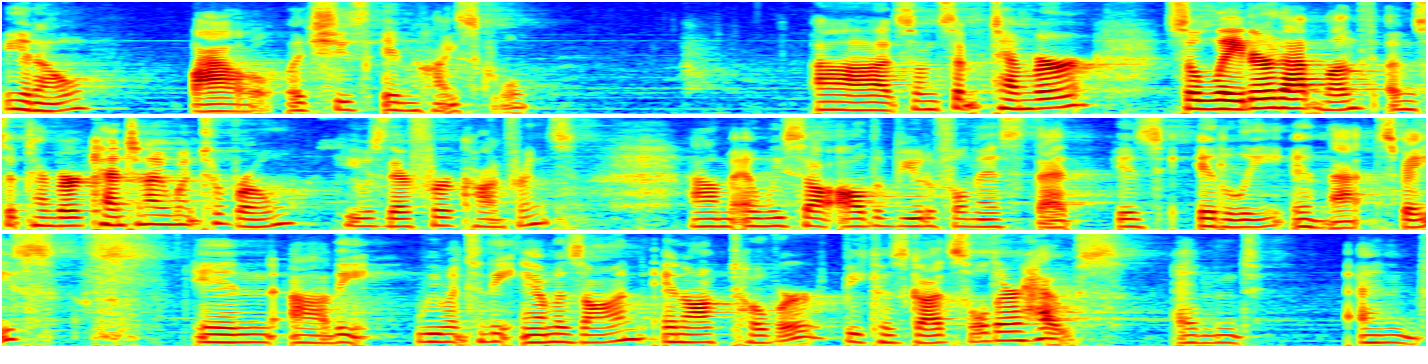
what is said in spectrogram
you know, wow, like she's in high school. Uh, so in September, so later that month in September, Kent and I went to Rome. He was there for a conference. Um, and we saw all the beautifulness that is Italy in that space. In uh, the, we went to the Amazon in October because God sold our house, and and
